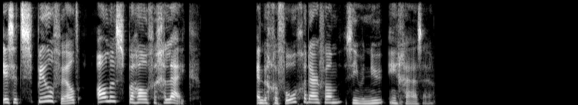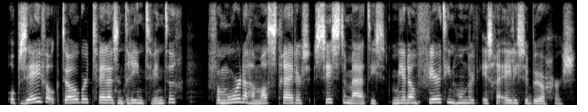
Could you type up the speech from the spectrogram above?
is het speelveld alles behalve gelijk. En de gevolgen daarvan zien we nu in Gaza. Op 7 oktober 2023 vermoorden Hamas-strijders systematisch meer dan 1400 Israëlische burgers.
